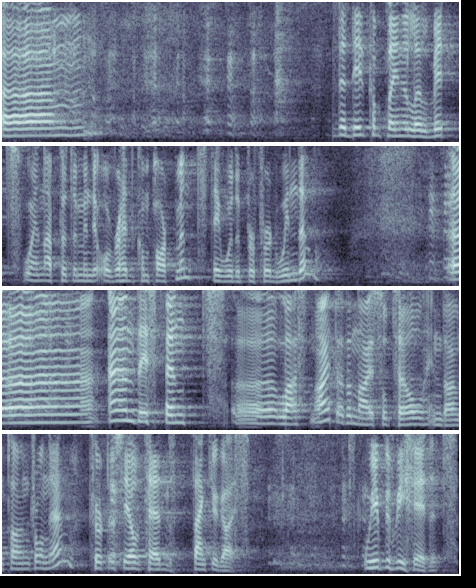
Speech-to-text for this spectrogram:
Um, they did complain a little bit when I put them in the overhead compartment. They would have preferred window. Uh, and they spent uh, last night at a nice hotel in downtown Trondheim, courtesy of Ted. Thank you, guys. we appreciate it.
